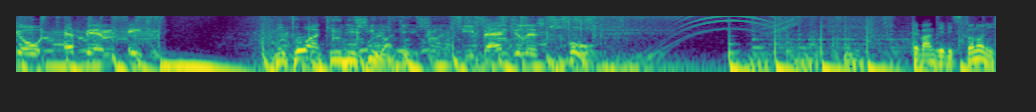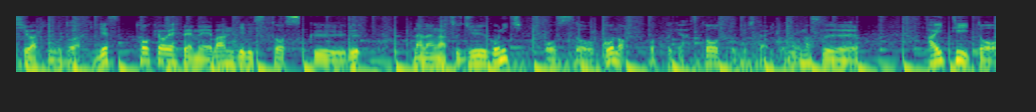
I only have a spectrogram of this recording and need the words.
Tokyo FM 80. Motoaki Nishiwaki Evangelist School. エヴァンジェリストの西脇元明です。東京 FM エヴァンジェリストスクール。7月15日放送後のポッドキャストをお届けしたいと思います。IT と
